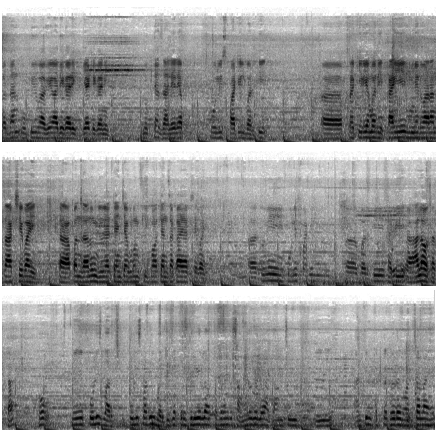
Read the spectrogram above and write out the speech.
प्रधान उपविभागीय अधिकारी या ठिकाणी. नुकत्याच झालेल्या पोलीस पाटील भरती प्रक्रियेमध्ये काही उमेदवारांचा आक्षेप आहे तर आपण जाणून घेऊया त्यांच्याकडून की बा त्यांचा काय आक्षेप आहे. तुम्ही पोलीस पाटील भरतीसाठी आला होतात का? हो मी पोलीस भारती पोलीस पाटील भरतीच्या प्रक्रियेला आतापर्यंत सामोरं गेलो आहे. आता आमची ही अंतिम टप्प्याकडे वाटचाल आहे.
